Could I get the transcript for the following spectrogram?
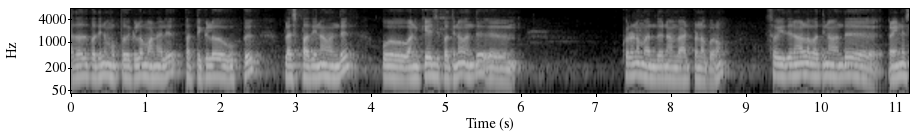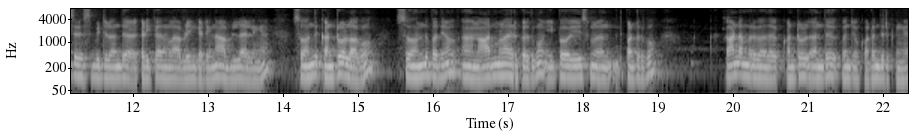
அதாவது பார்த்தீங்கன்னா முப்பது கிலோ மணல் பத்து கிலோ உப்பு ப்ளஸ் பார்த்தீங்கன்னா வந்து ஒன் கேஜி பார்த்தீங்கன்னா வந்து கொரோனா மருந்து நம்ம ஆட் பண்ண போகிறோம் ஸோ இதனால் பார்த்தீங்கன்னா வந்து ரைனோசரிஸ் பீட்டில் வந்து கடிக்காதுங்களா அப்படின்னு கேட்டிங்கன்னா அப்படிலாம் இல்லைங்க. ஸோ வந்து கண்ட்ரோல் ஆகும். ஸோ வந்து பார்த்திங்கன்னா நார்மலாக இருக்கிறதுக்கும் இப்போ யூஸ் பண்ணுறதுக்கும் காண்டாமிருக கண்ட்ரோல் வந்து கொஞ்சம் குறைஞ்சிருக்குங்க.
